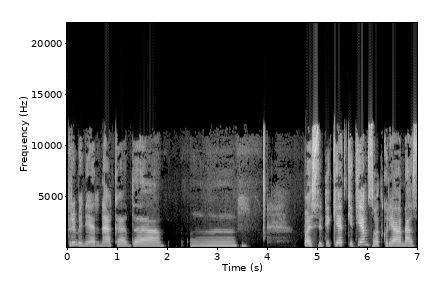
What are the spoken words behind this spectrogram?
priminė, ar ne, kad mm, pasitikėti kitiems, vat, kurie mes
